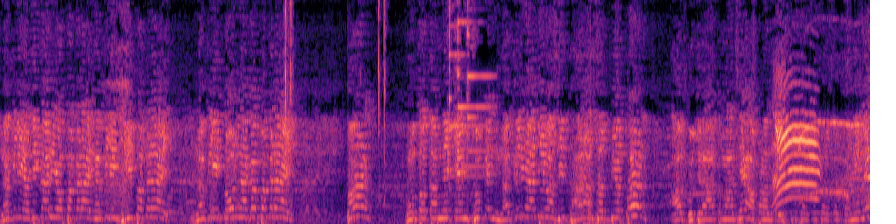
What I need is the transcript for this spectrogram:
નકલી અધિકારીઓ પકડાય, નકલી ઘી પકડાય, નકલી ટોલ નાકા પકડાય. પણ હું તો તમને કેમ છું કે નકલી આદિવાસી ધારાસભ્ય પણ આ ગુજરાતમાં છે, આપણા બનીને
